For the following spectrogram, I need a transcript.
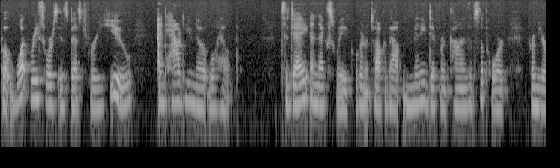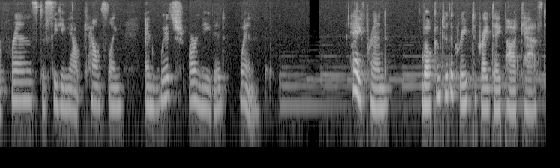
But what resource is best for you, and how do you know it will help? Today and next week, we're going to talk about many different kinds of support from your friends to seeking out counseling and which are needed when. Hey, friend. Welcome to the Grief to Great Day podcast.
